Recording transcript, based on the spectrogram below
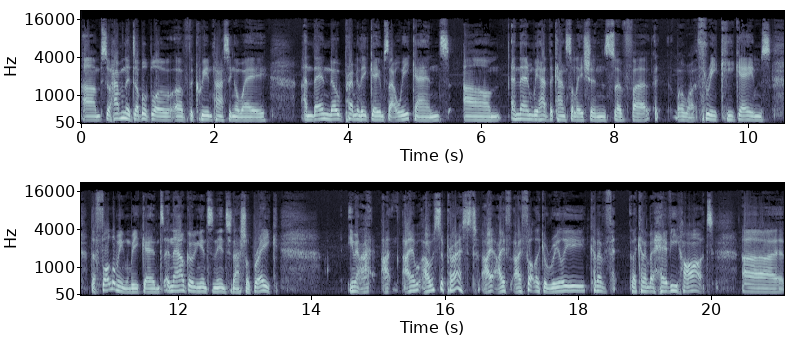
Um, so having the double blow of the Queen passing away, and then no Premier League games that weekend, um, and then we had the cancellations of uh, well, what, three key games the following weekend, and now going into the international break you know, I, I, I was depressed. I, I, I, felt like a really kind of like kind of a heavy heart. Uh,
